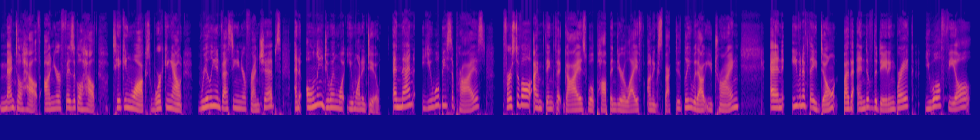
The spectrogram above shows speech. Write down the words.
mental health, on your physical health, taking walks, working out, really investing in your friendships, and only doing what you want to do. And then you will be surprised. First of all, I think that guys will pop into your life unexpectedly without you trying. And even if they don't, by the end of the dating break, you will feel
